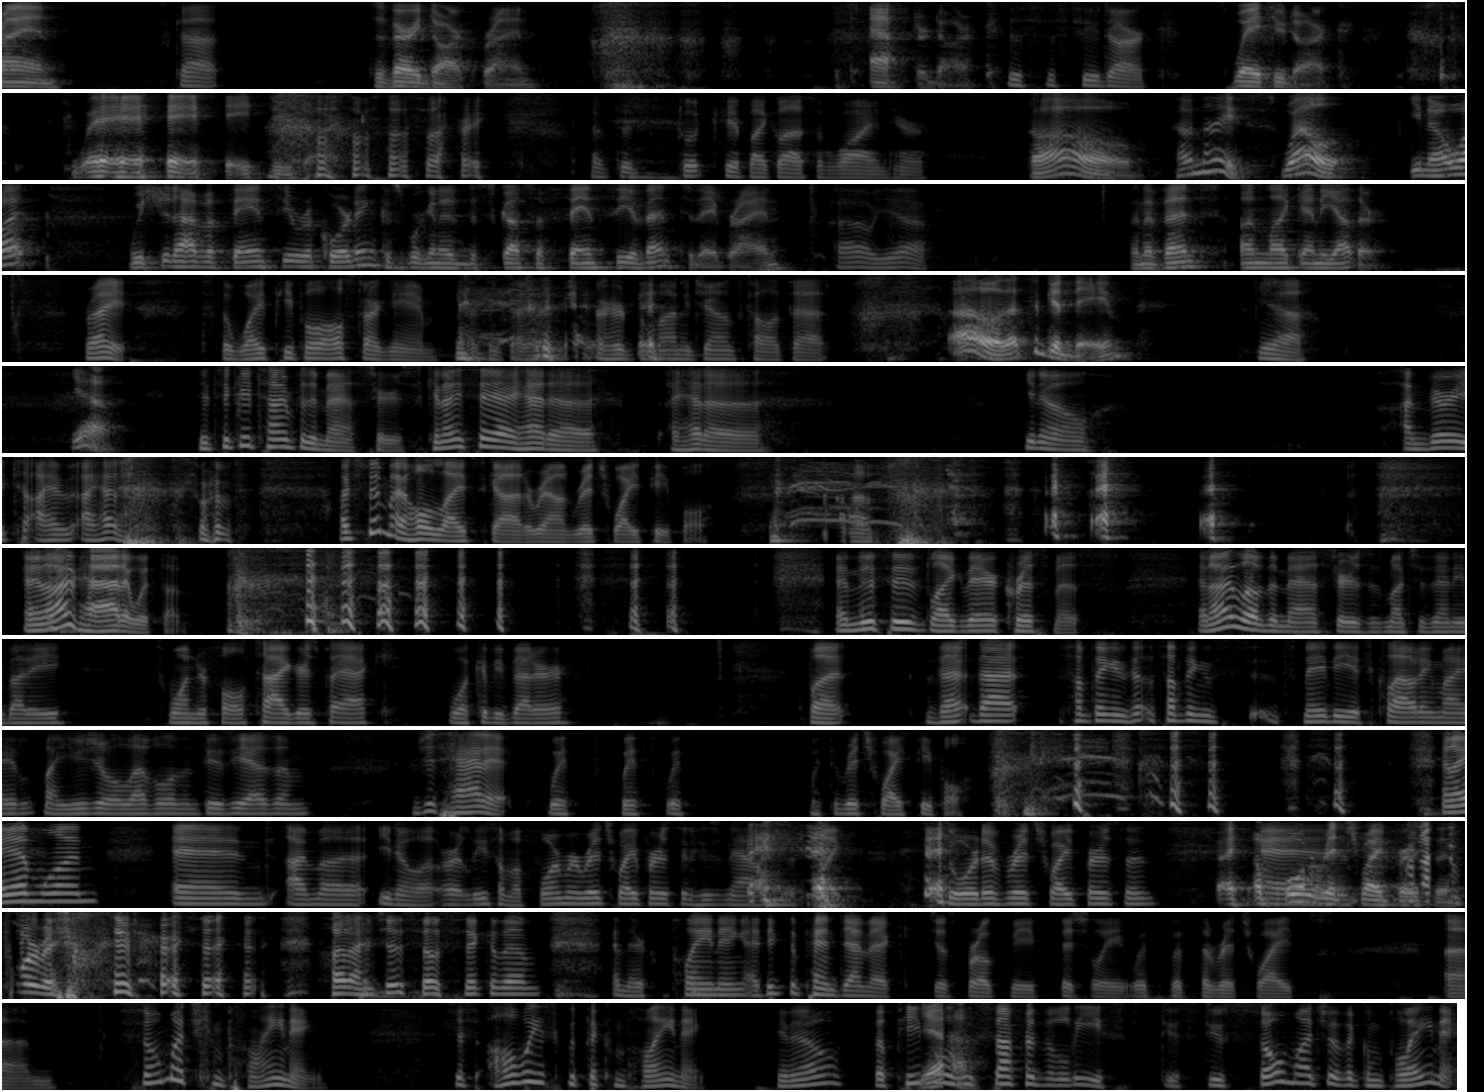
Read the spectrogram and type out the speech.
Brian, Scott. it's very dark, Brian. It's after dark. this is too dark. It's way too dark. Way too dark. I'm sorry. I have to get my glass of wine here. Oh, how nice. Well, you know what? We should have a fancy recording because we're going to discuss a fancy event today, Brian. Oh yeah, An event unlike any other. right. It's the White People All Star Game. I think I heard, I heard Bomani Jones call it that. Oh, that's a good name. Yeah, Yeah. it's a good time for the Masters. Can I say I had a, I had a, you know, I'm very. T- I I had a sort of. I've spent my whole life, Scott, around rich white people. Um, and I've had it with them. and this is like their Christmas. And I love the Masters as much as anybody. It's wonderful. Tigers pack. What could be better? But that that something something's it's maybe it's clouding my my usual level of enthusiasm. I've just had it with with with with the rich white people. and I am one and I'm a, you know, or at least I'm a former rich white person who's now just like sort of rich white person. a poor rich white person. a poor rich white person. but I'm just so sick of them and they're complaining. I think the pandemic just broke me officially with with the rich whites. Um, so much complaining. Just always with the complaining. You know, the people Yeah. who suffer the least just do so much of the complaining.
